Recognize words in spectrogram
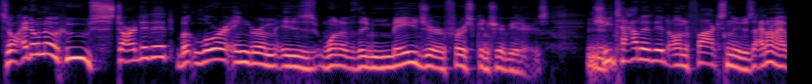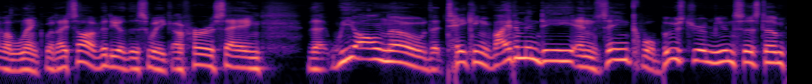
So I don't know who started it, but Laura Ingraham is one of the major first contributors. Hmm. She touted it on Fox News. I don't have a link, but I saw a video this week of her saying that we all know that taking vitamin D and zinc will boost your immune system,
